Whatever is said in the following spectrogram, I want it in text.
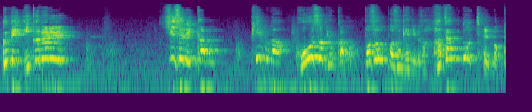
근데 이거를 씻으니까 피부가 보습 효과로 뽀송뽀송해지면서 화장도 잘 먹고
